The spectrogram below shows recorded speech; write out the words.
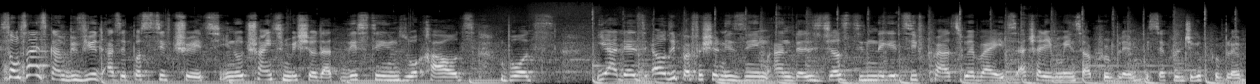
sometimes can be viewed as a positive trait, you know, trying to make sure that these things work out, but yeah, there's healthy perfectionism and there's just the negative part whereby it actually a problem, a psychological problem.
